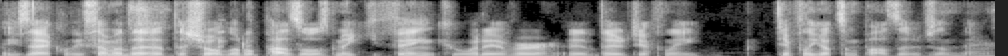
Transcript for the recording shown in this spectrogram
exactly. Some of the the short little puzzles make you think or whatever. Uh, they're definitely definitely got some positives in there.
